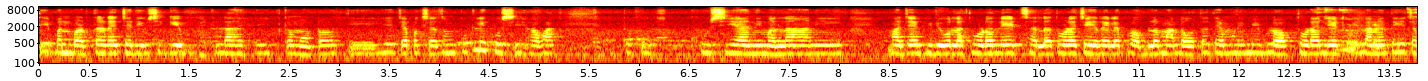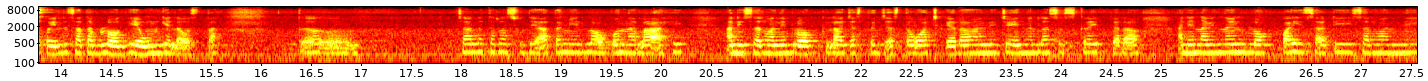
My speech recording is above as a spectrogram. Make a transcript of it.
ते पण बर्थडेच्या दिवशी गिफ्ट भेटलं आहे. इतकं मोठं ते याच्यापेक्षा अजून कुठली खुशी हवा? तर खूप खुशी आणि मला आणि माझ्या व्हिडिओला थोडं लेट झालं. थोडा चेहऱ्याला प्रॉब्लेम आला होता. त्यामुळे मी ब्लॉग थोडा लेट केला. नाही तर ह्याच्या पहिलेच आता ब्लॉग येऊन गेला असता. तर चला तर असू दे. आता मी ब्लॉग बनवला आहे आणि सर्वांनी ब्लॉगला जास्तीत जास्त वॉच करा आणि चॅनलला सबस्क्राईब करा. आणि नवीन नवीन ब्लॉग पाहिसाठी सर्वांनी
